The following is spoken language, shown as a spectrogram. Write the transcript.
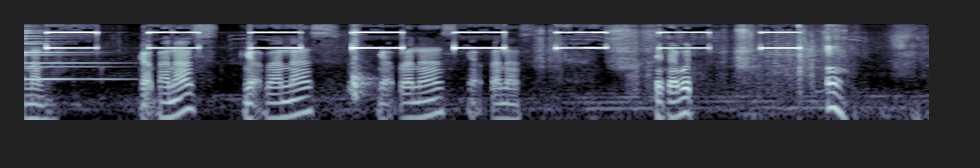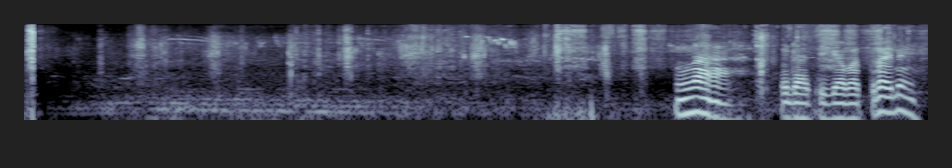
teman nggak panas nggak panas nggak panas nggak panas saya cabut uh. Nah, udah tiga baterai nih.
